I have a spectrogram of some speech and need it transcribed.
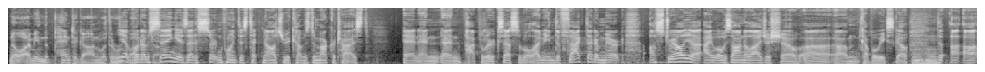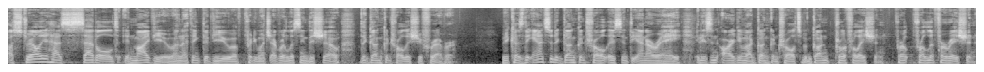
No, I mean the Pentagon with the Yeah, what I'm gun. saying is at a certain point, this technology becomes democratized. And, and, and popular accessible. I mean, the fact that America, Australia, I was on Elijah's show uh, um, a couple of weeks ago. Mm-hmm. The, uh, uh, Australia has settled, in my view, and I think the view of pretty much everyone listening to the show, the gun control issue forever. Because the answer to gun control isn't the NRA, it isn't arguing about gun control, it's about gun proliferation. Pro- proliferation.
